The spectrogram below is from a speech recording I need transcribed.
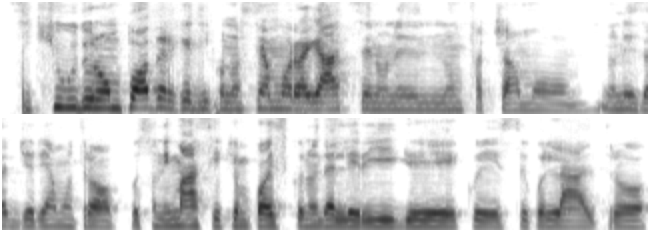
si chiudono un po' perché dicono siamo ragazze, non, è, non, facciamo, non esageriamo troppo, sono i maschi che un po' escono dalle righe, questo e quell'altro,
